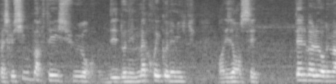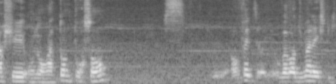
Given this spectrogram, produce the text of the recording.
Parce que si vous partez sur des données macroéconomiques en disant c'est telle valeur de marché, on aura tant de pourcents, en fait, on va avoir du mal à expliquer.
